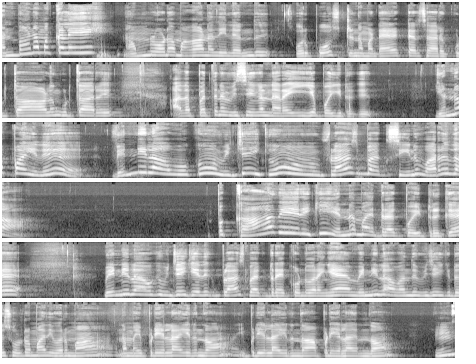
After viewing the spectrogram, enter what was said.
அன்பான மக்களே நம்மளோட மகாநதியிலேருந்து ஒரு போஸ்ட் நம்ம டைரக்டர் சார் கொடுத்தாலும் கொடுத்தாரு. அதை பற்றின விஷயங்கள் நிறைய போய்கிட்டு இருக்கு என்னப்பா இது? வெண்ணிலாவுக்கும் விஜய்க்கும் ஃப்ளாஷ்பேக் சீனு வருதா? இப்போ காவேரிக்கு என்ன மாதிரி ட்ராக் போயிட்டுருக்கு? வெண்ணிலாவுக்கு விஜய்க்கு எதுக்கு ஃப்ளாஷ்பேக் ட்ராக் கொண்டு வரீங்க? வெண்ணிலா வந்து விஜய்கிட்ட சொல்கிற மாதிரி வருமா? நம்ம இப்படியெல்லாம் இருந்தோம் இப்படியெல்லாம் இருந்தோம் அப்படியெல்லாம் இருந்தோம். ம்?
